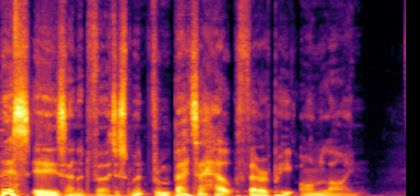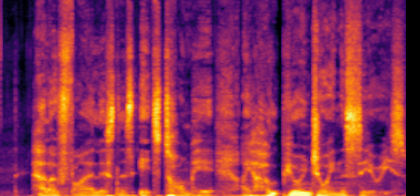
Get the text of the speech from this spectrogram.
This is an advertisement from BetterHelp Therapy Online. Hello, Fire listeners, it's Tom here. I hope you're enjoying the series.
